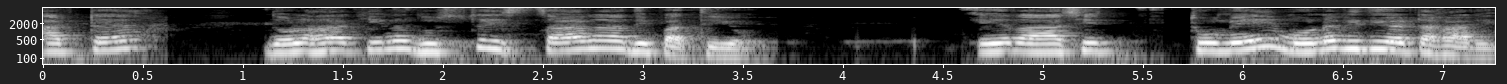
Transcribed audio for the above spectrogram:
8 12 කියන දුෂ්ට ස්ථානාධිපතියෝ. ඒ රාශි තුනේ මොන විදියට හරි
